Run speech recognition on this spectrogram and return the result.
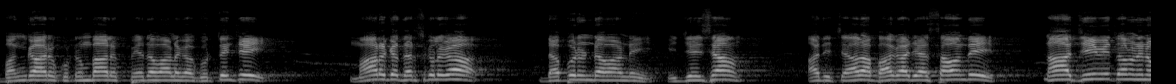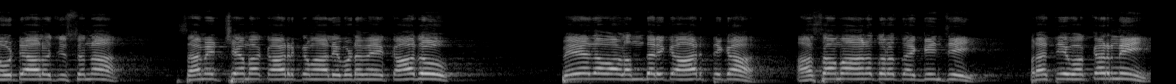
బంగారు కుటుంబాలు పేదవాళ్ళగా గుర్తించి మార్గదర్శకులుగా డబ్బునుండే వాళ్ళని ఇచ్చేసాం అది చాలా బాగా చేస్తూ ఉంది. నా జీవితంలో నేను ఒకటి ఆలోచిస్తున్నా. సంక్షేమ కార్యక్రమాలు ఇవ్వడమే కాదు పేదవాళ్ళందరికీ ఆర్థిక అసమానతలు తగ్గించి ప్రతి ఒక్కరిని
